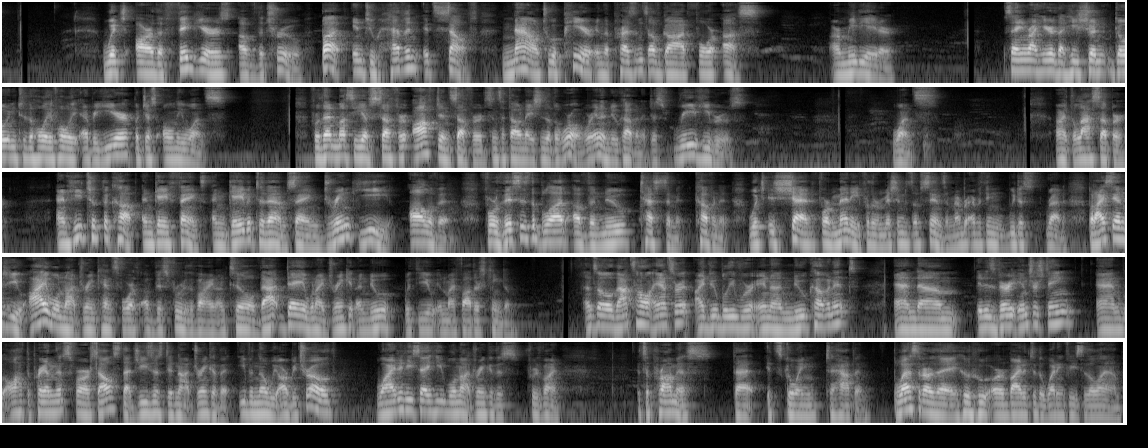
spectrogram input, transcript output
which are the figures of the true, but into heaven itself now to appear in the presence of God for us, our mediator. Saying right here that he shouldn't go into the Holy of Holy every year, but just only once. For then must he have suffered, often suffered since the foundations of the world. We're in a new covenant. Just read Hebrews. Once. All right, the Last Supper. And he took the cup and gave thanks and gave it to them, saying, Drink ye all of it. For this is the blood of the New Testament covenant, which is shed for many for the remissions of sins. Remember everything we just read. But I say unto you, I will not drink henceforth of this fruit of the vine until that day when I drink it anew with you in my Father's kingdom. And so that's how I'll answer it. I do believe we're in a new covenant, and um, it is very interesting. And we all have to pray on this for ourselves that Jesus did not drink of it, even though we are betrothed why did he say he will not drink of this fruit of vine? It's a promise that it's going to happen. Blessed are they who, who are invited to the wedding feast of the Lamb.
